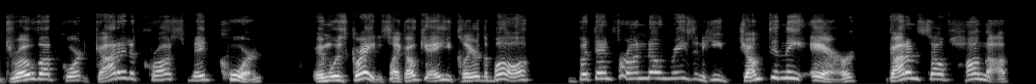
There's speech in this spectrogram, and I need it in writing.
drove up court, got it across mid court, and was great. It's like, okay, you cleared the ball. But then, for unknown reason, he jumped in the air, got himself hung up,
